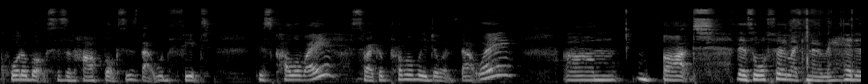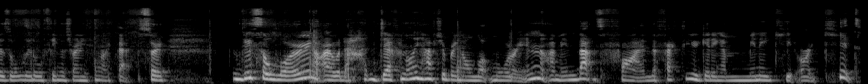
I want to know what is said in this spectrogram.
quarter boxes and half boxes that would fit this colorway. So I could probably do it that way. Um, but there's also like no headers or little things or anything like that. So this alone, I would definitely have to bring a lot more in. I mean, that's fine. The fact that you're getting a mini kit or a kit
